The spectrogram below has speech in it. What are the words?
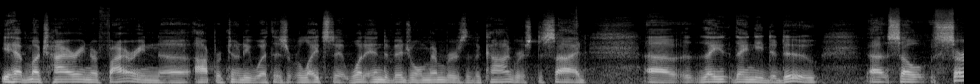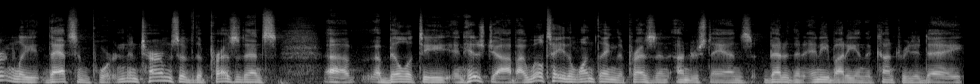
you have much hiring or firing uh, opportunity with as it relates to what individual members of the Congress decide uh, they, they need to do. Uh, so certainly that's important. In terms of the president's uh, ability in his job, I will tell you the one thing the president understands better than anybody in the country today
